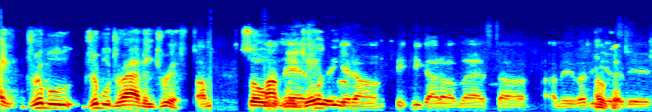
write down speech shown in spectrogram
like dribble dribble drive and drift. Um, So My when Jaylen get on. He, he got off last time. I mean, let me Okay. get it in.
